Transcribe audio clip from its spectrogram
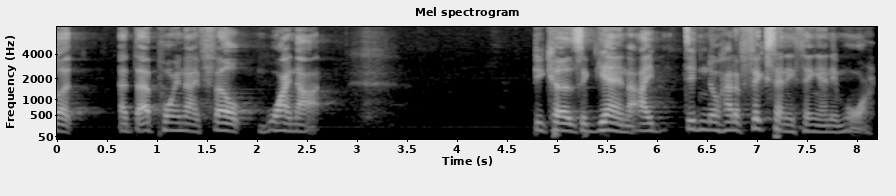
but at that point, I felt, why not? Because again, I didn't know how to fix anything anymore.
